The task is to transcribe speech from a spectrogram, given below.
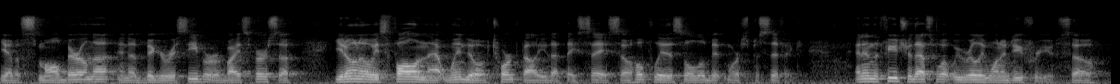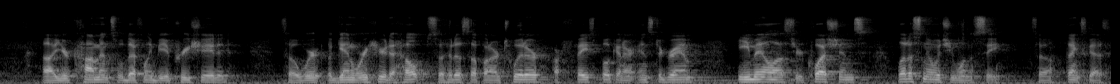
you have a small barrel nut and a bigger receiver or vice versa, you don't always fall in that window of torque value that they say. So hopefully this is a little bit more specific. And in the future, that's what we really want to do for you. So uh, your comments will definitely be appreciated. So we're, again, we're here to help. So hit us up on our Twitter, our Facebook, and our Instagram. Email us your questions. Let us know what you want to see. So thanks, guys.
